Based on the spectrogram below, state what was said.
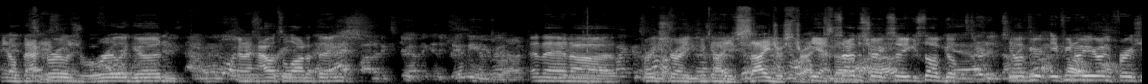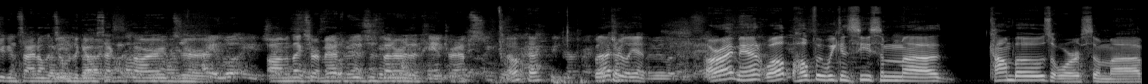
you know back row is really good and it outs a lot of things. And then uh, three strike Uh, you side your strike. yeah, so- side the strike, so you can still have go. You know, if you if you know you're going first, you can side out like some of the go second cards or um, and like start match. It's just better than hand traps. Okay. But that's really it. All right, man. Well, hopefully we can see some uh, combos or some uh,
